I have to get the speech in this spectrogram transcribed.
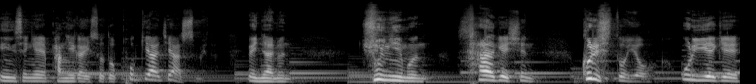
인생에 방해가 있어도 포기하지 않습니다. 왜냐하면 주님은 살아계신 그리스도요 우리에게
